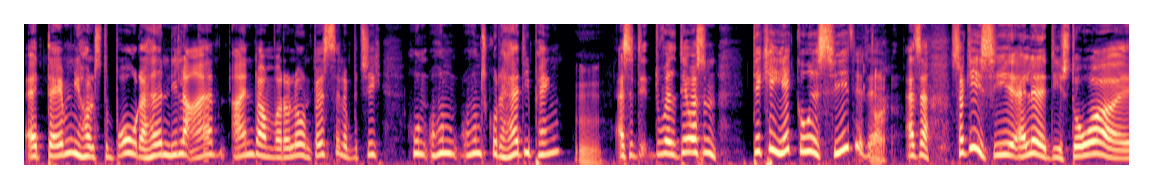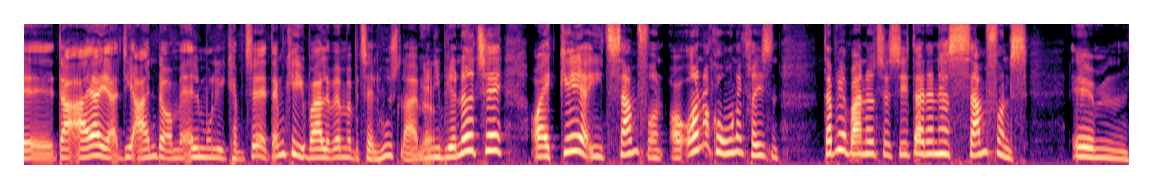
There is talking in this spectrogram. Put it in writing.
at damen i Holstebro, der havde en lille ejendom, hvor der lå en bestsellerbutik, hun, hun, hun skulle da have de penge. Mm. Altså, det, du ved, det var sådan, det kan I ikke gå ud og sige det der. Nej. Altså, så kan I sige, at alle de store, øh, der ejer jer, de ejendomme alle mulige kapitaler, dem kan I bare lade være med at betale husleje. Men ja. I bliver nødt til at agere i et samfund. Og under coronakrisen, der bliver bare nødt til at sige, der er den her samfunds... Øhm,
